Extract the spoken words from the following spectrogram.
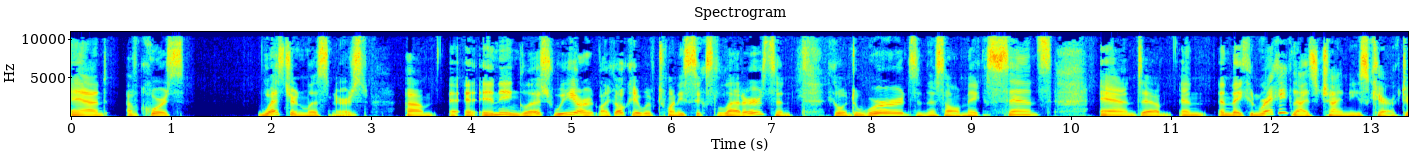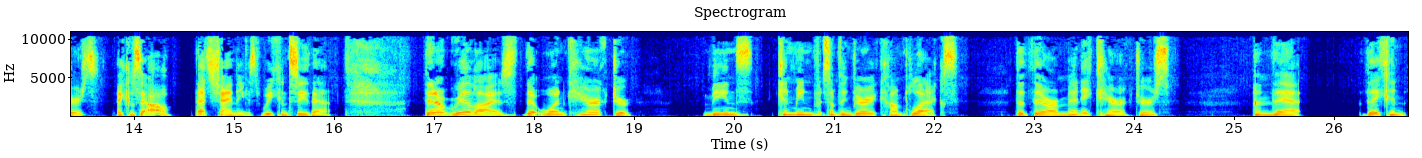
And of course, Western listeners, um, in English, we are like, okay, we have 26 letters and go into words, and this all makes sense, and um, and and they can recognize Chinese characters. They can say, oh, that's Chinese. We can see that. They don't realize that one character means can mean something very complex. That there are many characters, and that they can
